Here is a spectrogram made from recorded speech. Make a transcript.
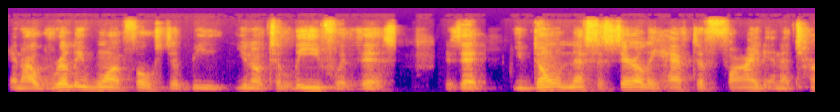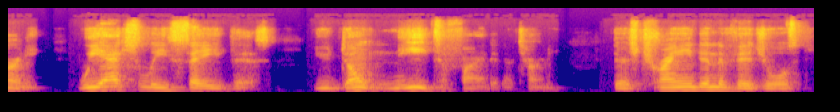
And I really want folks to be, you know, to leave with this is that you don't necessarily have to find an attorney. We actually say this you don't need to find an attorney. There's trained individuals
